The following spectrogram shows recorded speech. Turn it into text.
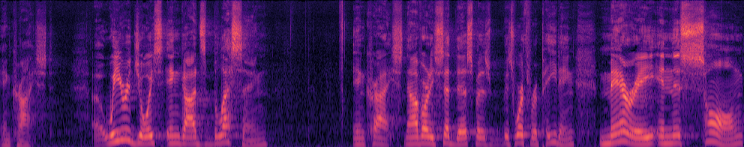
in Christ. Uh, we rejoice in God's blessing in Christ. Now, I've already said this, but it's, it's worth repeating. Mary in this song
